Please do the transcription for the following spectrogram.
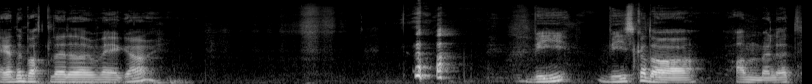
er debattleder Vegard. Vi, vi skal da anmelde et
